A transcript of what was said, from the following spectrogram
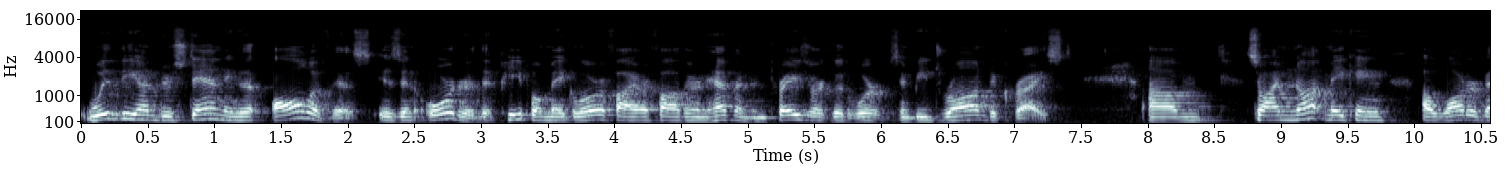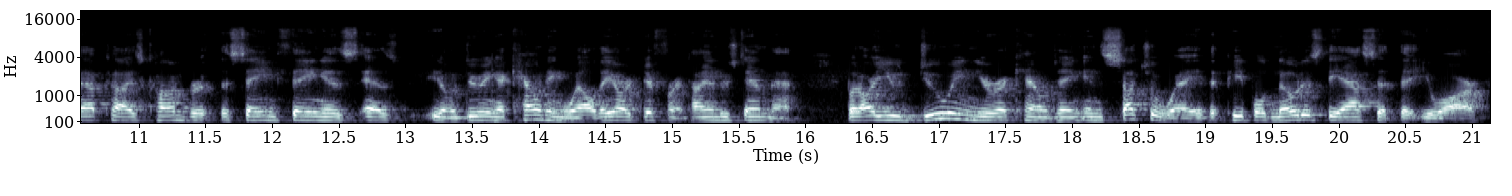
with the understanding that all of this is in order that people may glorify our Father in heaven and praise our good works and be drawn to Christ. Um, so I'm not making a water baptized convert the same thing as, as you know doing accounting well. They are different. I understand that. But are you doing your accounting in such a way that people notice the asset that you are?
